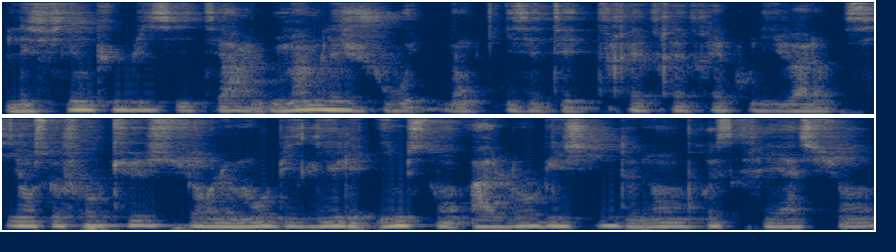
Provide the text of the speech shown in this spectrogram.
les films publicitaires, même les jouets. Donc, ils étaient très, très, très polyvalents. Si on se focus sur le mobilier, les hymnes sont à l'origine de nombreuses créations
